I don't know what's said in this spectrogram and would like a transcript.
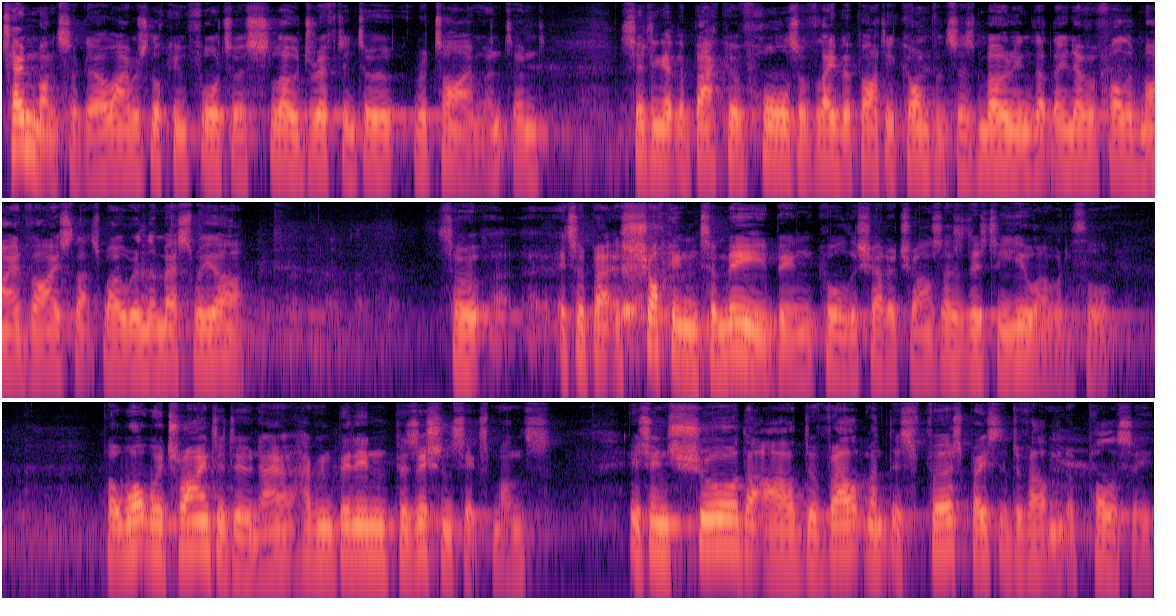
10 months ago, I was looking forward to a slow drift into retirement and sitting at the back of halls of Labour Party conferences moaning that they never followed my advice. That's why we're in the mess we are. So uh, it's about as shocking to me being called the Shadow Chancellor as it is to you, I would have thought. But what we're trying to do now, having been in position six months, is ensure that our development, this first phase of development of policy,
